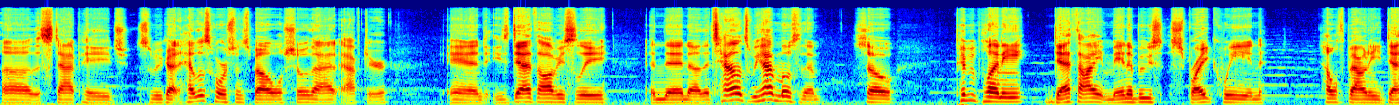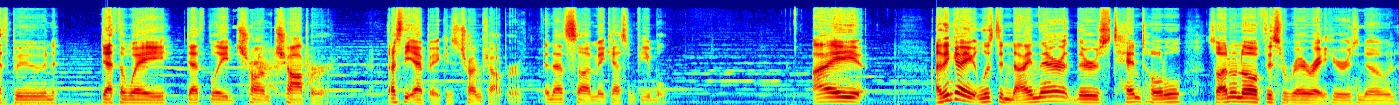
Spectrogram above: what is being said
uh, the stat page. So we've got Headless Horseman spell. We'll show that after. And he's death, obviously. And then uh, the talents, we have most of them. So, Pip Plenty, Death Eye, Mana Boost, Sprite Queen, Health Bounty, Death Boon, Death Away, Death Blade, Charm Chopper. That's the epic, is Charm Chopper. And that's uh, Maycast Enfeeble. I I think I listed 9 there. There's 10 total. So I don't know if this rare right here is known.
